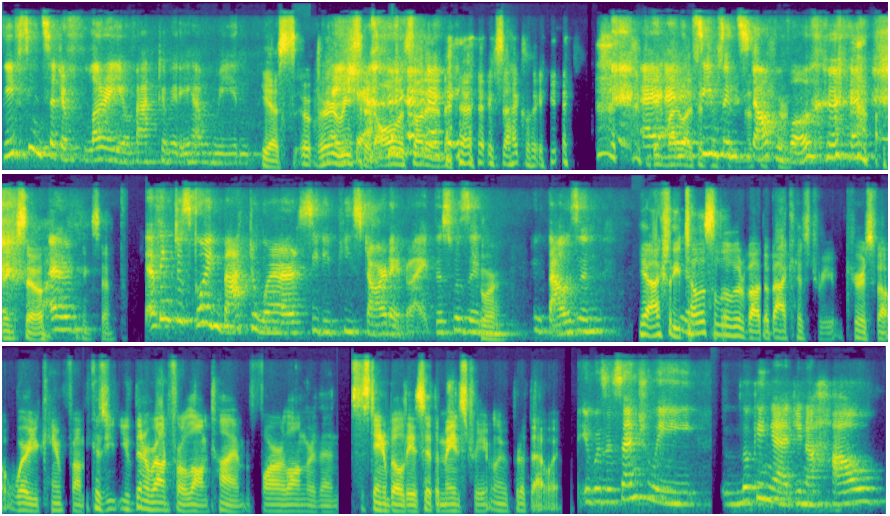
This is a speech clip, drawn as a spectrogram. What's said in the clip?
we've seen such a flurry of activity, haven't we? Yes, uh, very Asia. recent, all of a sudden. exactly. and, and it seems unstoppable. I think so. Um, I think so. I think just going back to where CDP started, right? This was in sure. 2000. Yeah, actually, tell us a little bit about the back history. I'm curious about where you came from because you, have been around for a long time, far longer than sustainability has hit the mainstream. Let me put it that way. It was essentially looking at, you know, how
